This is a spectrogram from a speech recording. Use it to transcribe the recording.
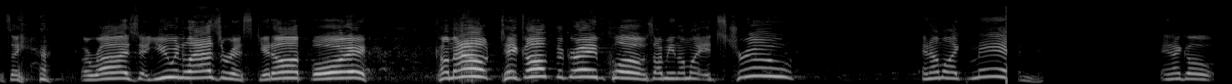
It's like, arise, you and Lazarus, get up, boy. Come out, take off the grave clothes. I mean, I'm like, it's true. And I'm like, man. And I go,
